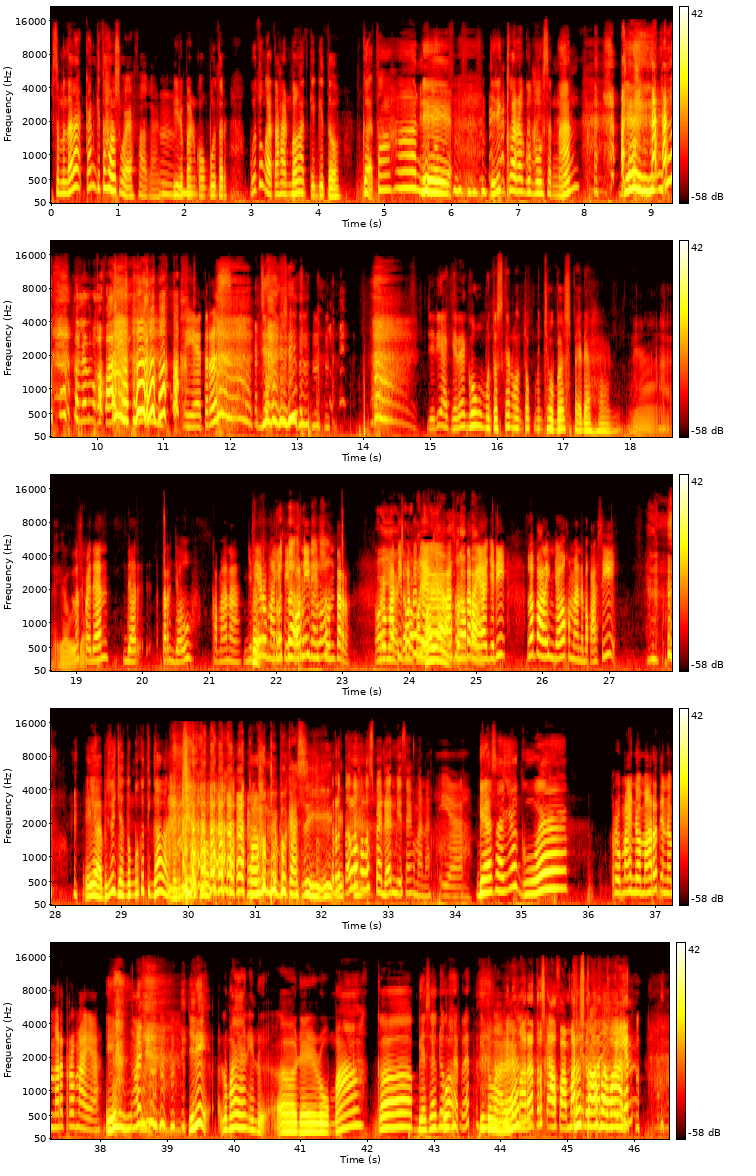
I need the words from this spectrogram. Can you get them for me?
Sementara kan kita harus WFH kan Hmm. di depan komputer. Gue tuh nggak tahan banget kayak gitu. Gak tahan deh. jadi karena gue bosenan, jadi Lihat muka iya terus jadi jadi akhirnya gue memutuskan untuk mencoba sepedahan ya ya lu udah sepedaan dari terjauh ke mana jadi rumahnya rute di lo. Sunter Oh rumah iya, coba tuh Oh daerah iya. Sunter ya jadi lo paling jauh ke mana Bekasi? Iya habis itu jantung gue ketinggalan dong. Kalau sampai Bekasi. Rute lo kalau sepedaan biasanya ke mana? Iya. Biasanya gue rumah Indomaret Indomaret rumah ya? Iya. Jadi lumayan Indo- eh, dari rumah ke biasanya gue Indomaret. Indomaret, Indomaret terus ke Alfamart, terus ke Alfamart.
